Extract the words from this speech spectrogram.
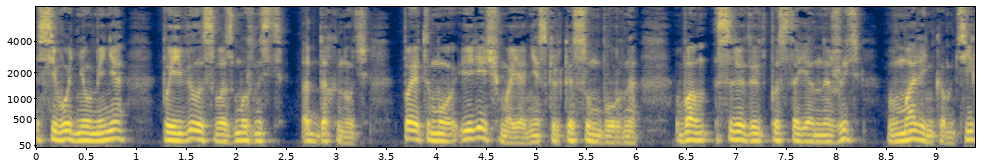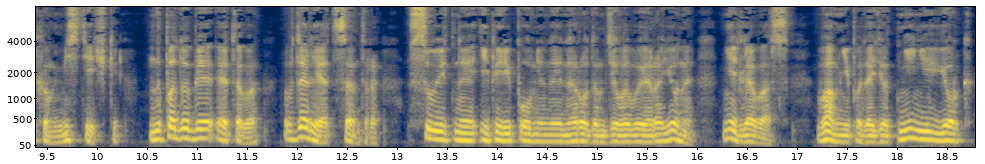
Сегодня у меня появилась возможность отдохнуть, поэтому и речь моя несколько сумбурна. Вам следует постоянно жить в маленьком тихом местечке, наподобие этого, вдали от центра. Суетные и переполненные народом деловые районы не для вас. Вам не подойдет ни Нью-Йорк,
